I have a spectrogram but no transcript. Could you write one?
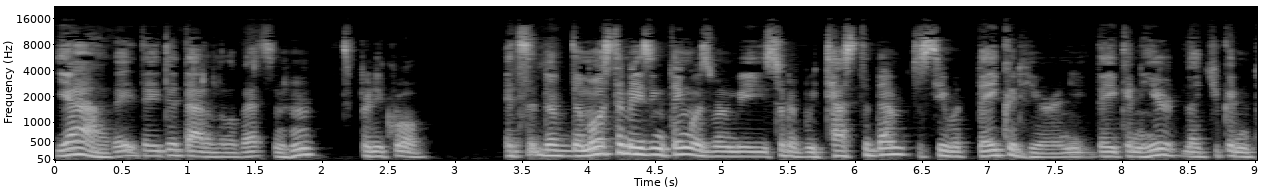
Yeah, they they did that a little bit. Mm-hmm. It's pretty cool. It's the the most amazing thing was when we sort of we tested them to see what they could hear, and they can hear like you can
